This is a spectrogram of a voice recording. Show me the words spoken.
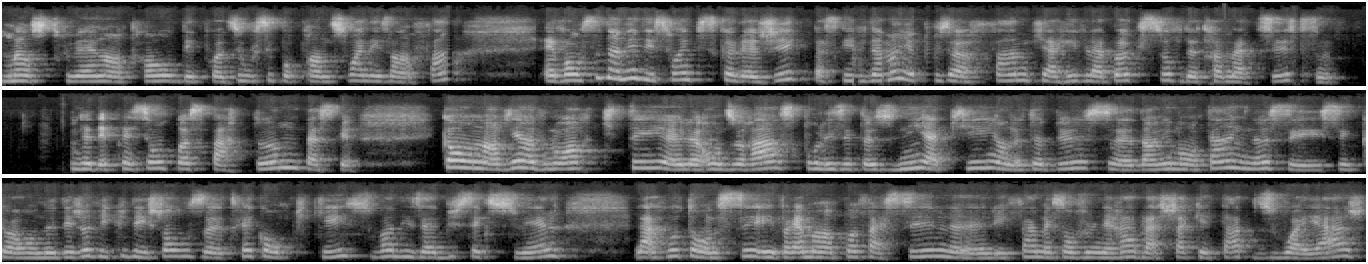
menstruels, entre autres, des produits aussi pour prendre soin des enfants. Elles vont aussi donner des soins psychologiques parce qu'évidemment, il y a plusieurs femmes qui arrivent là-bas qui souffrent de traumatisme, de dépression postpartum parce que quand on en vient à vouloir quitter euh, le Honduras pour les États-Unis à pied, en autobus, euh, dans les montagnes, c'est qu'on a déjà vécu des choses euh, très compliquées, souvent des abus sexuels. La route, on le sait, est vraiment pas facile. Les femmes, elles sont vulnérables à chaque étape du voyage.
